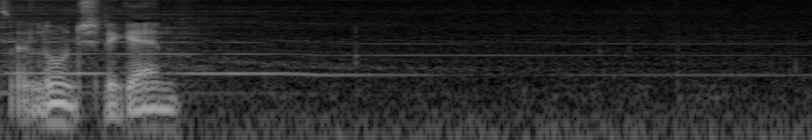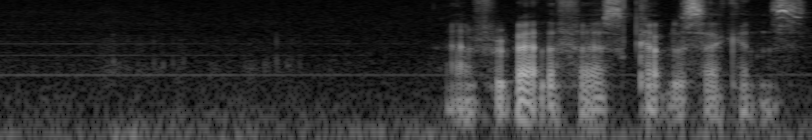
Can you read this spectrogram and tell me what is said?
So launch it again. And for about the first couple of seconds,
